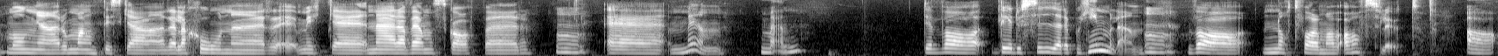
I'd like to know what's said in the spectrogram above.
Många romantiska relationer, mycket nära vänskaper. Eh, men Men. det var, det du siade på himlen var något form av avslut. Ja,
